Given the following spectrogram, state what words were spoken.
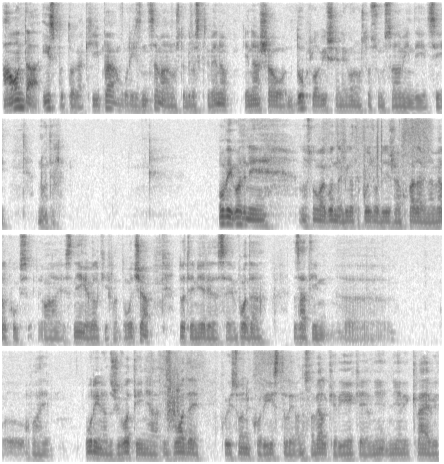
A onda ispod toga kipa u riznicama, ono što je bilo skriveno, je našao duplo više nego ono što su mu sami indijici nudili. Ove godine, odnosno ova godina je bila također obilježena padavina velikog onaj, snijega, velikih hladnoća, do te mjere da se voda, zatim e, ovaj, urina od životinja iz vode koji su oni koristili, odnosno velike rijeke ili njeni krajevi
